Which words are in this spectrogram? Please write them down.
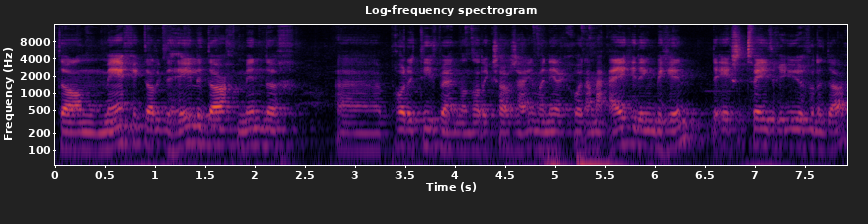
dan merk ik dat ik de hele dag minder eh, productief ben dan dat ik zou zijn wanneer ik gewoon aan mijn eigen ding begin, de eerste twee, drie uur van de dag,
